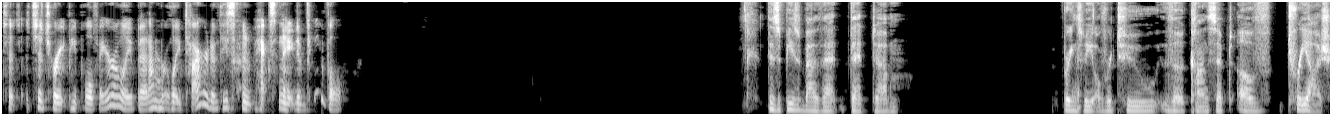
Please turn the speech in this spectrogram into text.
to, to treat people fairly, but I'm really tired of these unvaccinated people. There's a piece about that that um, brings me over to the concept of triage.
